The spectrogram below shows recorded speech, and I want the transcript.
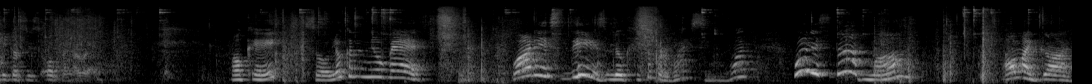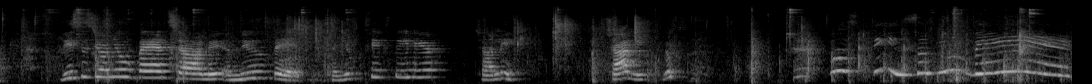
because it's open already. Okay, so look at the new bed. What is this? Look, he's supervising. What? What is that, mom? Oh my god. This is your new bed, Charlie. A new bed. Can you fix it here? Charlie. Charlie, look. What's this? A new bed.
